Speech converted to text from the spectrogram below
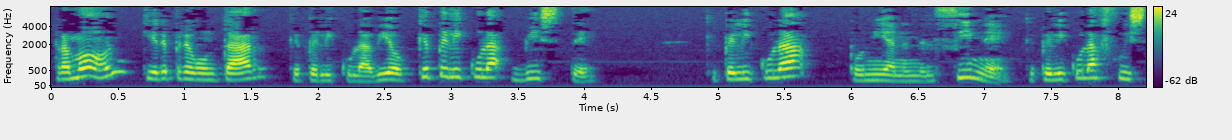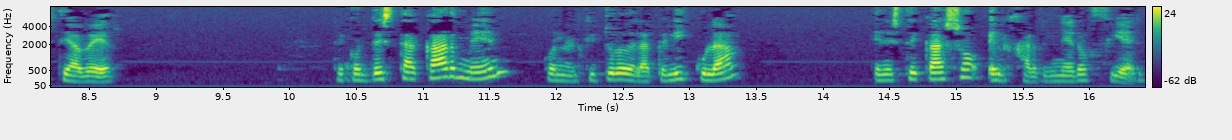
Ramón quiere preguntar qué película vio, qué película viste, qué película ponían en el cine, qué película fuiste a ver. Le contesta Carmen con el título de la película, en este caso El jardinero fiel.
